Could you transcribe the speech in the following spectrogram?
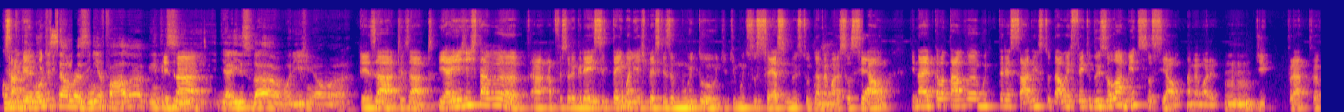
como Saber que aquele monte de célulazinha fala entre exato. si, e aí isso dá origem a uma. Exato, exato. E aí a gente estava. A, a, professora Grace tem uma linha de pesquisa muito de, de, muito sucesso no estudo da memória social, e na época ela estava muito interessada em estudar o efeito do isolamento social na memória. Uhum. De, pra, pra,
